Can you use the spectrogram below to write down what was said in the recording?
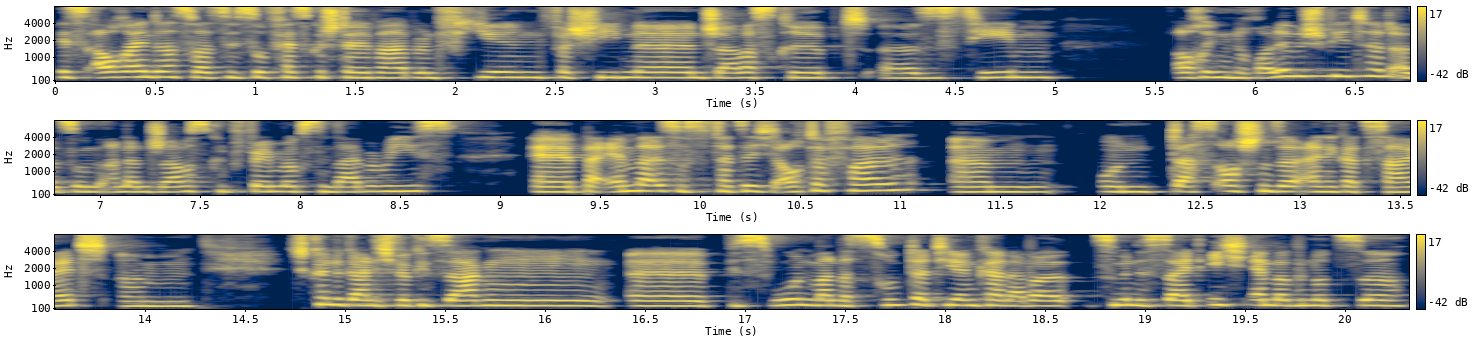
ist auch etwas, was ich so festgestellt habe in vielen verschiedenen JavaScript-Systemen auch irgendeine Rolle gespielt hat, also in anderen JavaScript-Frameworks und Libraries. Äh, bei Ember ist das tatsächlich auch der Fall ähm, und das auch schon seit einiger Zeit. Ähm, ich könnte gar nicht wirklich sagen, äh, bis wohin man das zurückdatieren kann, aber zumindest seit ich Ember benutze,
